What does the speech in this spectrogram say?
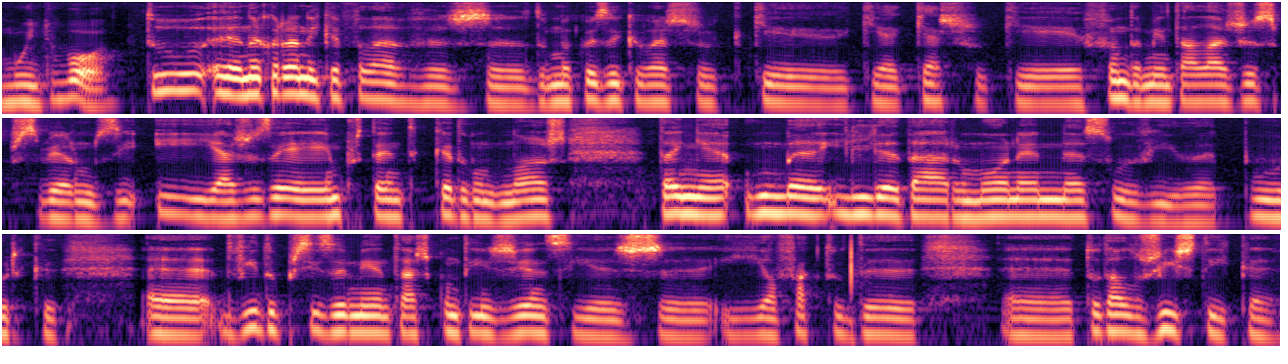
muito boa. Tu, eh, na crónica, falavas eh, de uma coisa que eu acho que é, que, é, que acho que é fundamental às vezes percebermos, e, e às vezes é importante que cada um de nós tenha uma ilha da harmona na sua vida, porque uh, devido precisamente às contingências uh, e ao facto de uh, toda a logística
